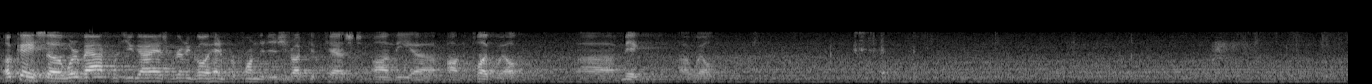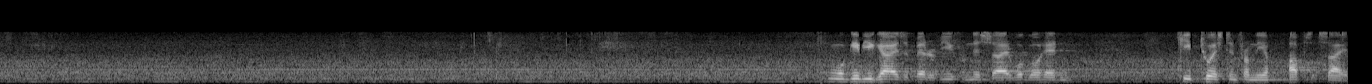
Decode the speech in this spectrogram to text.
Okay, so we're back with you guys. We're going to go ahead and perform the destructive test on the uh, on the plug weld, uh, MIG uh, weld. And we'll give you guys a better view from this side. We'll go ahead and keep twisting from the opposite side.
